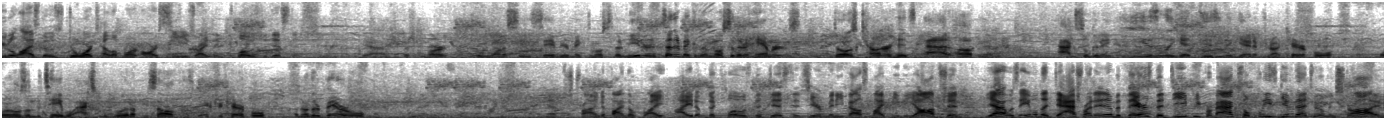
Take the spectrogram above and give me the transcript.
utilize those door teleport RCs, right, to close the distance. Yeah, this part you want to see Savior make the most of their meter. Instead, they're making the most of their hammers. Those counter hits add up, and Axl gonna easily get dizzied again if you're not careful. Oil's on the table. Axl can blow it up himself. Has to be extra careful. Another barrel. Yeah, just trying to find the right item to close the distance here. Mini Faust might be the option. Yeah, it was able to dash right in, but there's the DP from Axl. Please give that to him and strive.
